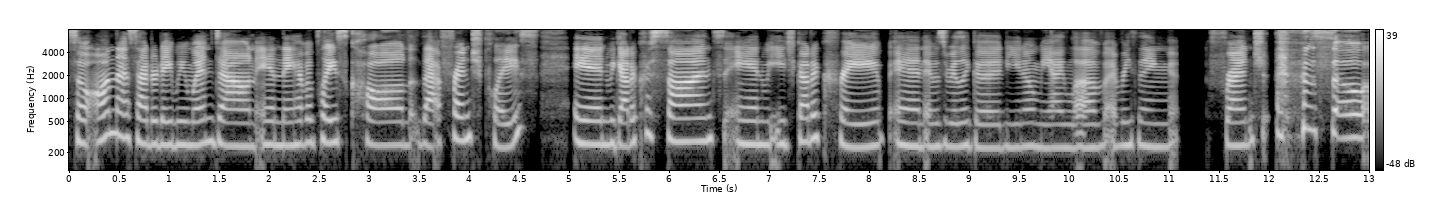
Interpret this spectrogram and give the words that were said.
So on that Saturday, we went down and they have a place called That French Place. And we got a croissant and we each got a crepe and it was really good. You know me, I love everything French. so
